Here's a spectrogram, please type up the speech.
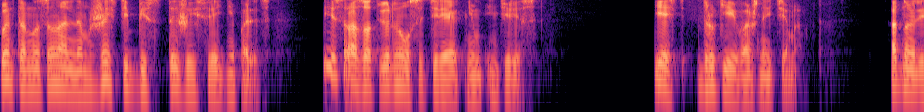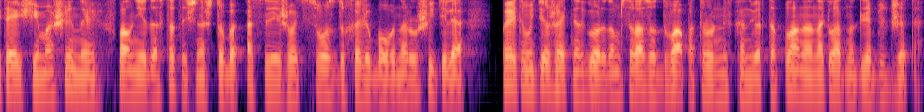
в интернациональном жесте бесстыжий средний палец и сразу отвернулся, теряя к ним интерес. Есть другие важные темы. Одной летающей машины вполне достаточно, чтобы отслеживать с воздуха любого нарушителя, поэтому держать над городом сразу два патрульных конвертоплана накладно для бюджета.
